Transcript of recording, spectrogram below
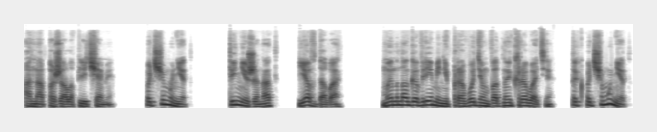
Она пожала плечами. Почему нет? Ты не женат, я вдова. Мы много времени проводим в одной кровати, так почему нет?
